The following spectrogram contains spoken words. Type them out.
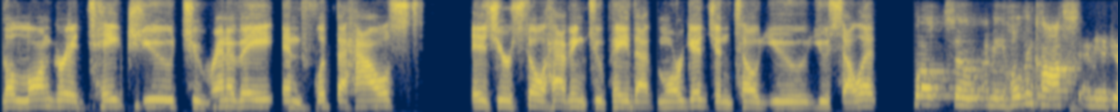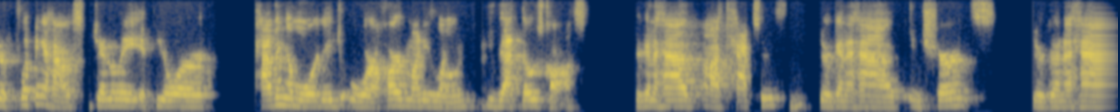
the longer it takes you to renovate and flip the house, is you're still having to pay that mortgage until you you sell it? Well, so I mean, holding costs. I mean, if you're flipping a house, generally, if you're having a mortgage or a hard money loan, you've got those costs. You're going to have uh, taxes. You're going to have insurance. You're going to have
